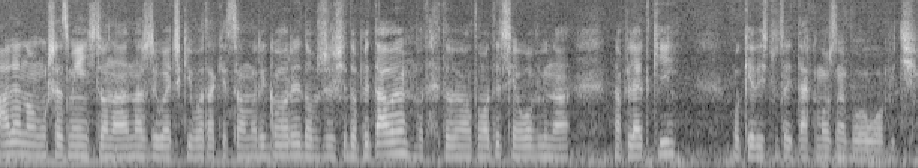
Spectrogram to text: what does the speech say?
Ale no muszę zmienić to na, na żyłeczki, bo takie są rygory. Dobrze, że się dopytałem, bo tak to bym automatycznie łowił na, na pletki, bo kiedyś tutaj tak można było łowić.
